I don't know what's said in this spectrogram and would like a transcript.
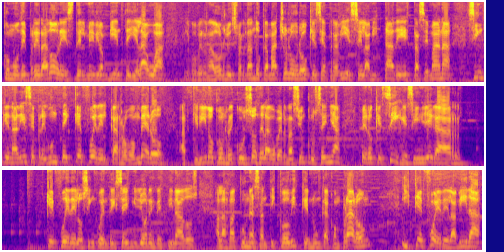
como depredadores del medio ambiente y el agua, el gobernador Luis Fernando Camacho logró que se atraviese la mitad de esta semana sin que nadie se pregunte qué fue del carro bombero, adquirido con recursos de la gobernación cruceña, pero que sigue sin llegar. ¿Qué fue de los 56 millones destinados a las vacunas anti-COVID que nunca compraron? ¿Y qué fue de la vida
